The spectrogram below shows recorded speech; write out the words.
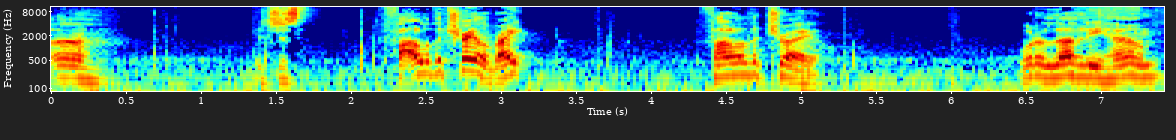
Uh. It's just follow the trail, right? Follow the trail. What a lovely home.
